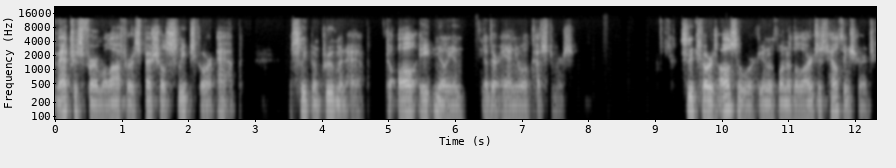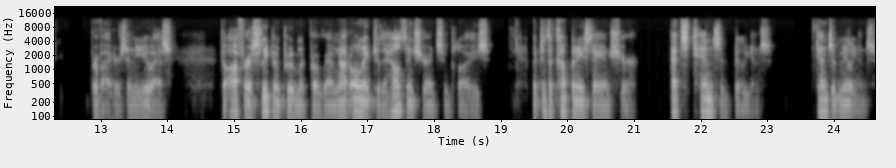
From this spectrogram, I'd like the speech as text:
Mattress Firm will offer a special Sleep Score app, a sleep improvement app, to all 8 million of their annual customers. Sleep Score is also working with one of the largest health insurance providers in the US to offer a sleep improvement program not only to the health insurance employees, but to the companies they insure. That's tens of billions, tens of millions.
